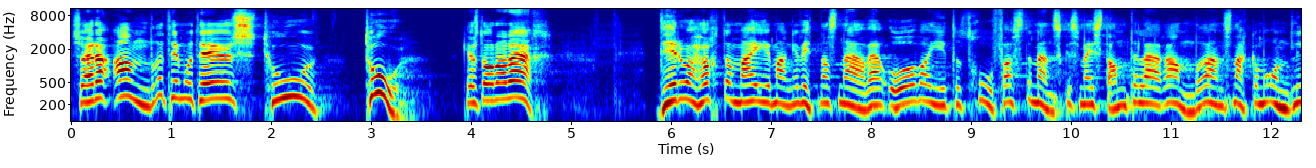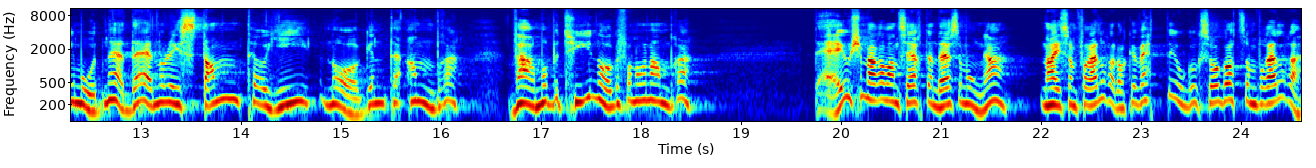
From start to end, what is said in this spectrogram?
Så er det 2. Timoteus 2, 2. Hva står det der? Det du har hørt om meg i mange vitners nærvær, overgitt til trofaste mennesker som er i stand til å lære andre. En snakker om åndelig modenhet. Det er når du er i stand til å gi noen til andre. Være med å bety noe for noen andre. Det er jo ikke mer avansert enn det som unger nei, som foreldre. Dere vet det jo så godt som foreldre.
